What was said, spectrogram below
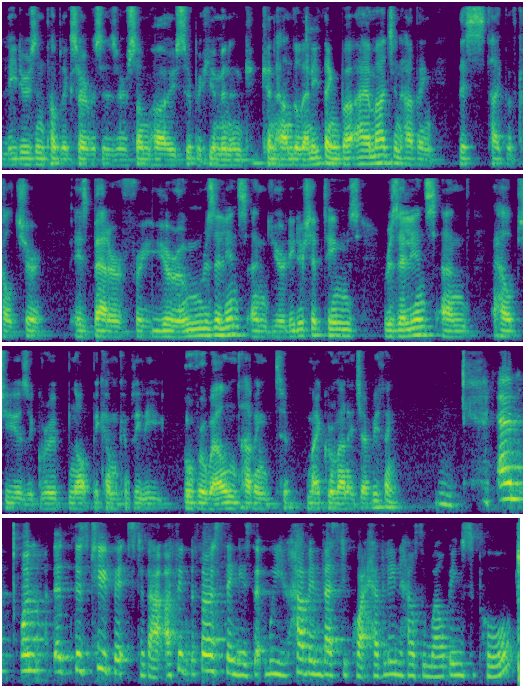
leaders in public services are somehow superhuman and c- can handle anything. But I imagine having this type of culture is better for your own resilience and your leadership team's resilience and helps you as a group not become completely overwhelmed having to micromanage everything. Mm. Um, on, there's two bits to that. I think the first thing is that we have invested quite heavily in health and wellbeing support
